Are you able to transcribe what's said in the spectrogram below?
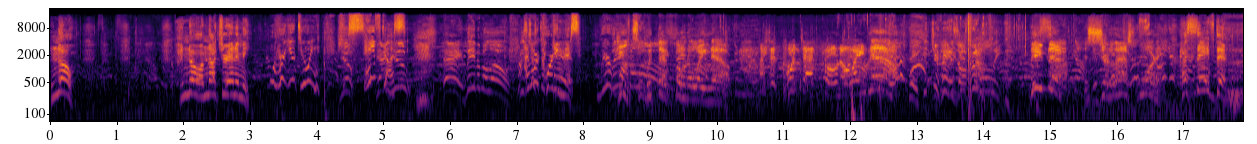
No! No, I'm not your enemy. What are you doing? He saved us! Hey, leave him alone! He's I'm just a recording kid. this. We're You watching. put that phone away now. I said put that phone away now. Hey, get your hands off me! Holy! Leave now. This is your last warning. I saved them!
